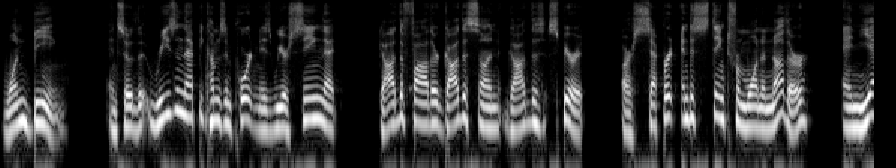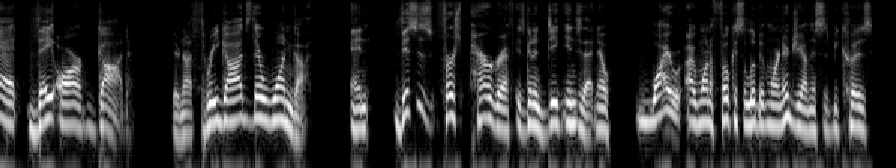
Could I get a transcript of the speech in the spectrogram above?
one being. And so the reason that becomes important is we are seeing that God the Father, God the Son, God the Spirit are separate and distinct from one another, and yet they are God. They're not three gods, they're one God. And this is first paragraph is going to dig into that. Now, why I want to focus a little bit more energy on this is because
